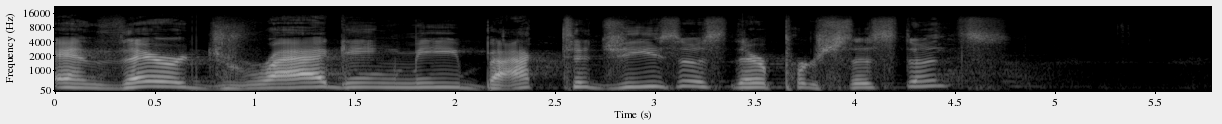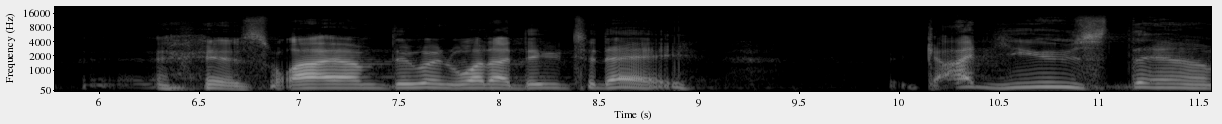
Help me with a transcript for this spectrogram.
and their dragging me back to Jesus, their persistence, is why I'm doing what I do today. God used them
